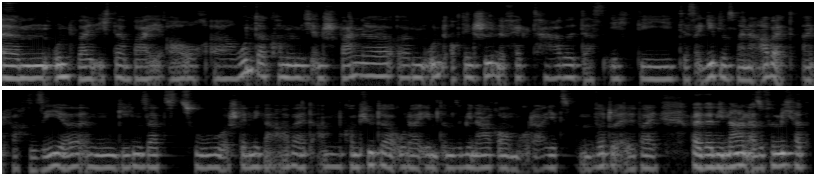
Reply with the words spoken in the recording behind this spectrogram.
ähm, und weil ich dabei auch äh, runterkomme, mich entspanne ähm, und auch den schönen Effekt habe, dass ich die, das Ergebnis meiner Arbeit einfach sehe, im Gegensatz zu ständiger Arbeit am Computer oder eben im Seminarraum oder jetzt virtuell bei, bei Webinaren. Also für mich hat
